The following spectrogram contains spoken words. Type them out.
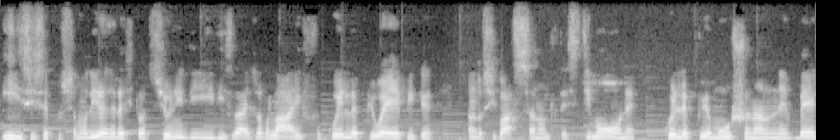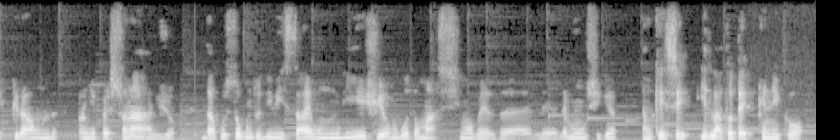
easy se possiamo dire nelle situazioni di, di slice of life, quelle più epiche quando si passano il testimone, quelle più emotional nel background, ogni personaggio. Da questo punto di vista è un 10, è un voto massimo per eh, le, le musiche, anche se il lato tecnico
